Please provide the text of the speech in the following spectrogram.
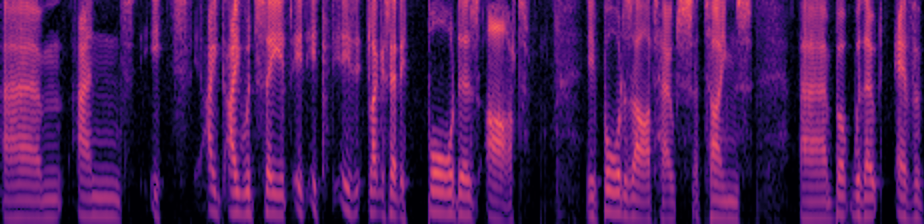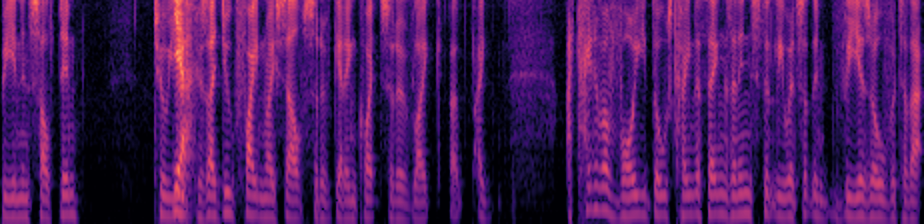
um, and it's I, I would say it, it, it, it like I said it borders art, it borders art house at times, uh, but without ever being insulting to you because yeah. I do find myself sort of getting quite sort of like uh, I I kind of avoid those kind of things and instantly when something veers over to that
